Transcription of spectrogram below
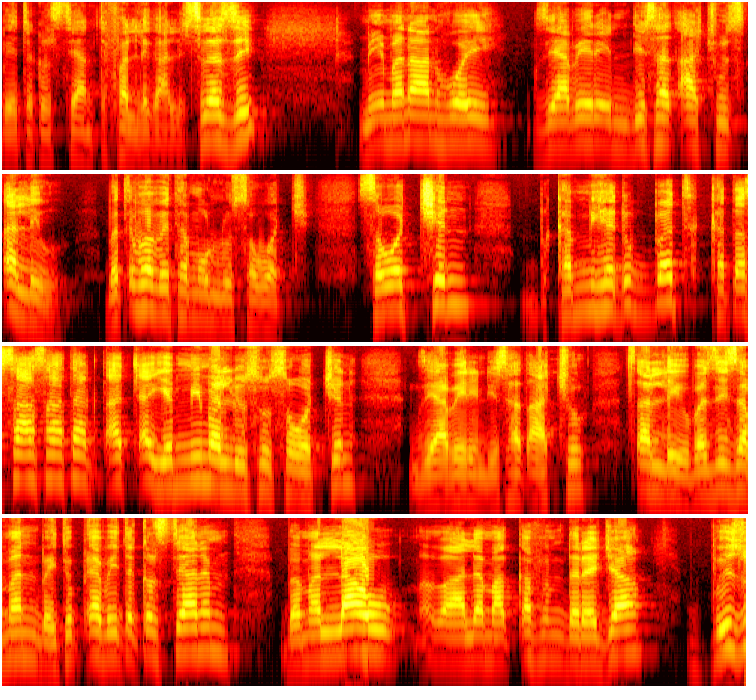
ቤተ ክርስቲያን ትፈልጋለች። ስለዚህ ምእመናን ሆይ እግዚአብሔር እንዲሰጣችሁ ጸልዩ። በጥበብ የተሞሉ ሰዎች ሰዎችን ከሚሄዱበት ከተሳሳተ አቅጣጫ የሚመልሱ ሰዎችን እግዚአብሔር እንዲሰጣችሁ ጸልዩ። በዚህ ዘመን በኢትዮጵያ ቤተ ክርስቲያንም በመላው ዓለም አቀፍም ደረጃ ብዙ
